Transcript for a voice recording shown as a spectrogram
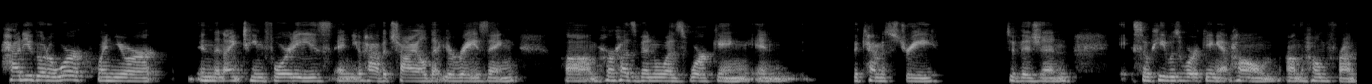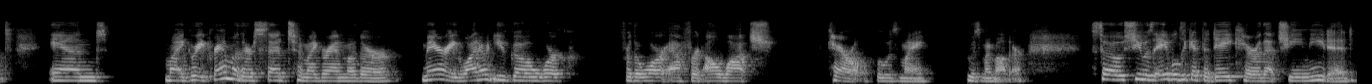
how do you go to work when you're in the 1940s and you have a child that you're raising um, her husband was working in the chemistry division, so he was working at home on the home front. And my great grandmother said to my grandmother, Mary, why don't you go work for the war effort? I'll watch Carol, who was my who was my mother. So she was able to get the daycare that she needed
